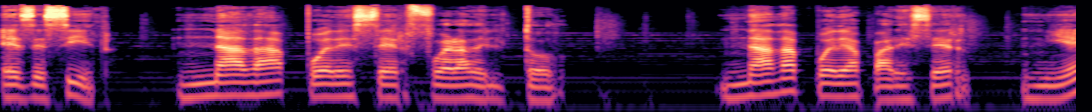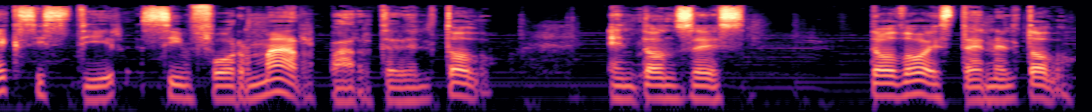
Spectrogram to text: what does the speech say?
es decir, nada puede ser fuera del todo. Nada puede aparecer ni existir sin formar parte del todo. Entonces, todo está en el todo.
